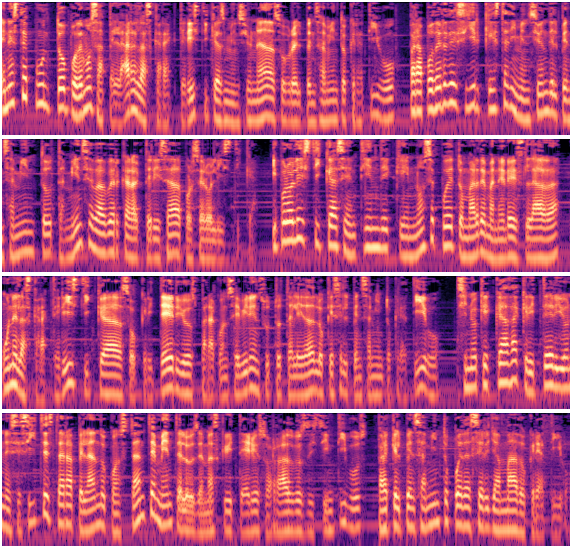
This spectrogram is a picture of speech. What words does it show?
En este punto podemos apelar a las características mencionadas sobre el pensamiento creativo para poder decir que esta dimensión del pensamiento también se va a ver caracterizada por ser holística. Y por holística se entiende que no se puede tomar de manera aislada una de las características o criterios para concebir en su totalidad lo que es el pensamiento creativo, sino que cada criterio necesita estar apelando constantemente a los demás criterios o rasgos distintivos para que el pensamiento pueda ser llamado creativo.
